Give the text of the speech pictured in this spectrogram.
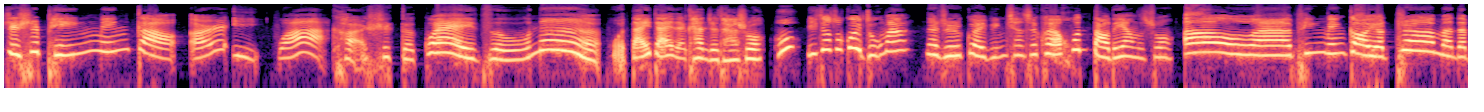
只是平民狗而已。哇，可是个贵族呢！”我呆呆的看着他说：“哦，你叫做贵族吗？”那只贵宾像是快要昏倒的样子说：“哦啊，平民狗有这么的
